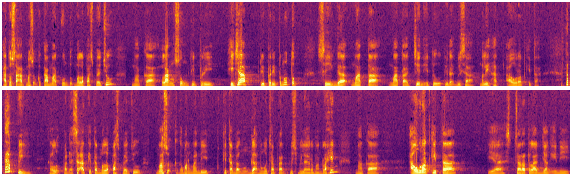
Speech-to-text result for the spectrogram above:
atau saat masuk ke kamar untuk melepas baju, maka langsung diberi hijab, diberi penutup sehingga mata-mata jin itu tidak bisa melihat aurat kita. Tetapi kalau pada saat kita melepas baju masuk ke kamar mandi kita nggak mengucapkan Bismillahirrahmanirrahim maka aurat kita ya secara telanjang ini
